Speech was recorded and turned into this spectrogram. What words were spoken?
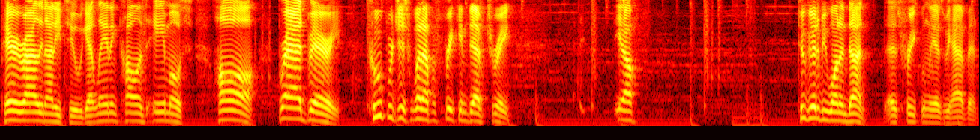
Perry Riley, 92. We got Landon Collins, Amos, Hall, Bradberry. Cooper just went up a freaking dev trade. You know, too good to be one and done as frequently as we have been.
